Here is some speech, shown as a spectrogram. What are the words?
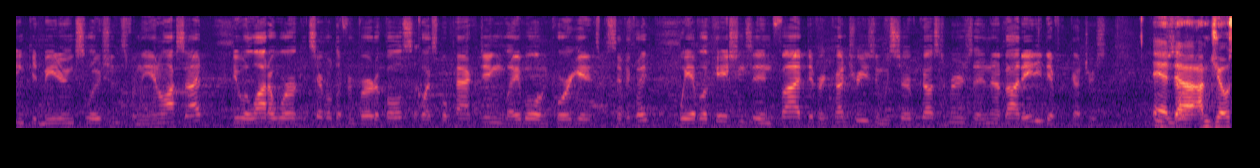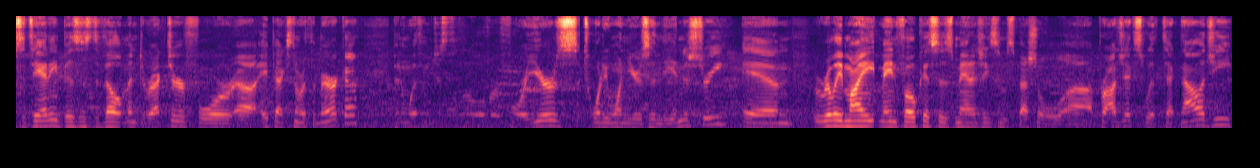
ink and metering solutions from the analog side. Do a lot of work in several different verticals flexible packaging, label, and corrugated specifically. We have locations in five different countries, and we serve customers in about 80 different countries. And uh, I'm Joe Settanni, Business Development Director for uh, Apex North America. Been with them just a little four years, 21 years in the industry. And really, my main focus is managing some special uh, projects with technology,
